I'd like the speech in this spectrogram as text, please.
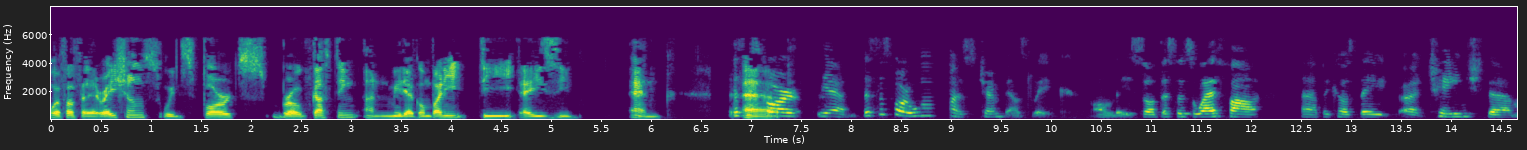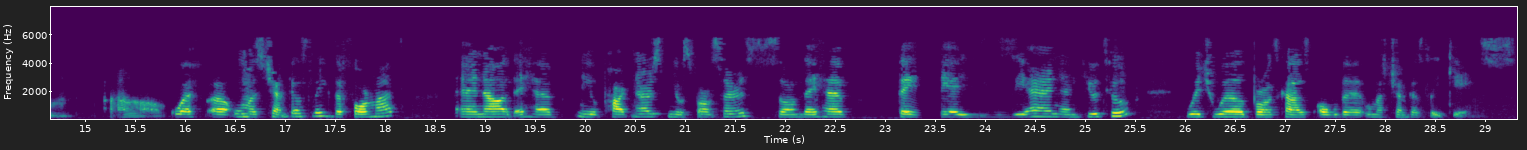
UEFA federations with sports broadcasting and media company DAZN. This is uh, for yeah, this is for Women's Champions League only. So this is UEFA uh, because they uh, changed the um, uh, UEFA uh, Women's Champions League the format and now they have new partners, new sponsors. So they have the AZN and YouTube, which will broadcast all the Women's Champions League games,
